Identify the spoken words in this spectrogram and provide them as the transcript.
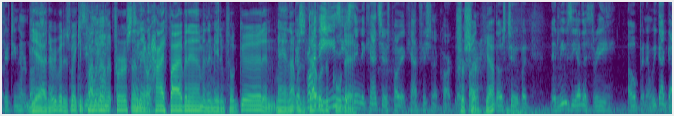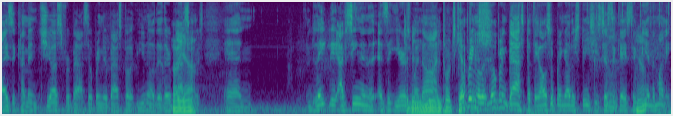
fifteen hundred bucks. Yeah, and everybody was making Was fun of him one. at first, and So then they were high fiving him, and they made him feel good. And man, that was that was a cool day. The easiest thing to catch there is probably a catfish in a carp. For sure, yeah. Those two, but it leaves the other three open. And we got guys that come in just for bass. They'll bring their bass boat. You know, they're, they're Oh, bass yeah. hunters. And lately, I've seen in the, as the years They've been went on, towards they'll bring a they'll bring bass, but they also bring other species just in case to Yeah. be in the money.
